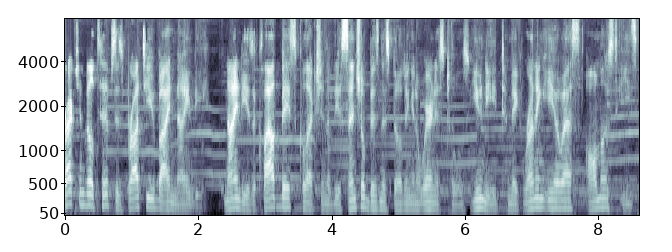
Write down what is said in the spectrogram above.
Tractionville Tips is brought to you by 90. 90 is a cloud based collection of the essential business building and awareness tools you need to make running EOS almost easy.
